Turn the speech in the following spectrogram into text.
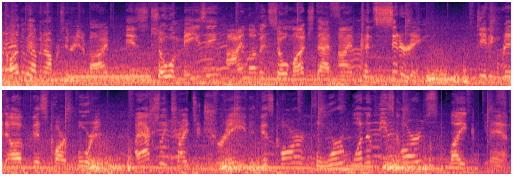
The car that we have an opportunity to buy is so amazing. I love it so much that I'm considering getting rid of this car for it. I actually tried to trade this car for one of these cars, like, man,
